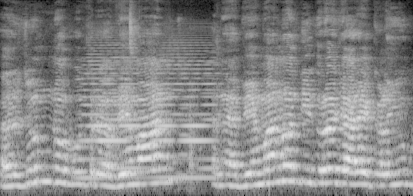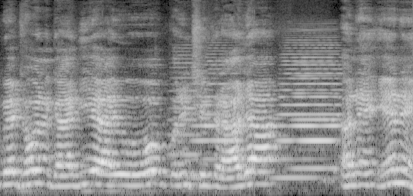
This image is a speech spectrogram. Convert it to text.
અર્જુનનો પુત્ર અભિમાન અને અભિમાનનો દીકરો જ્યારે કળયુગ બેઠો અને ગાદીએ આવ્યો પરીક્ષિત રાજા અને એને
